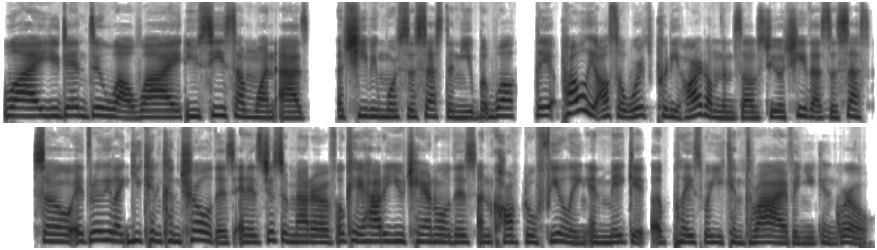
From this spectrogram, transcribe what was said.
Why you didn't do well. Why you see someone as achieving more success than you. But well, they probably also worked pretty hard on themselves to achieve that success. So it's really like you can control this, and it's just a matter of okay, how do you channel this uncomfortable feeling and make it a place where you can thrive and you can grow?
